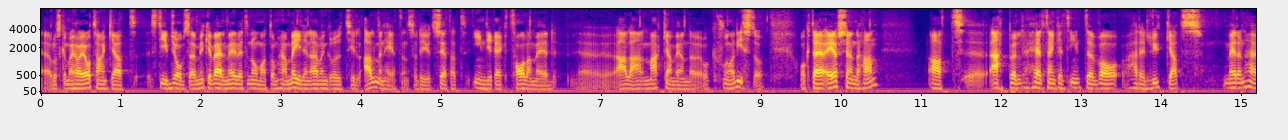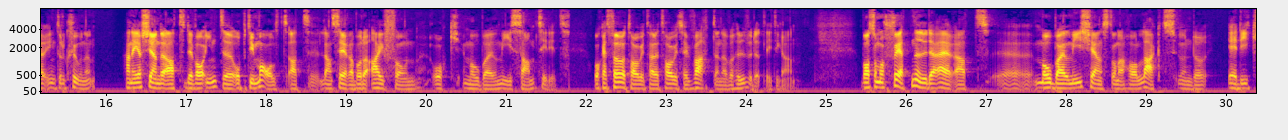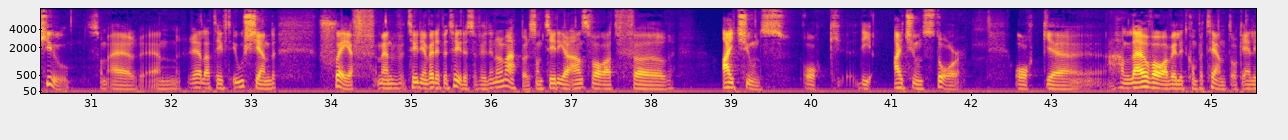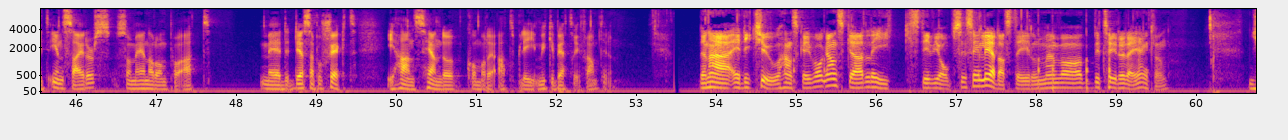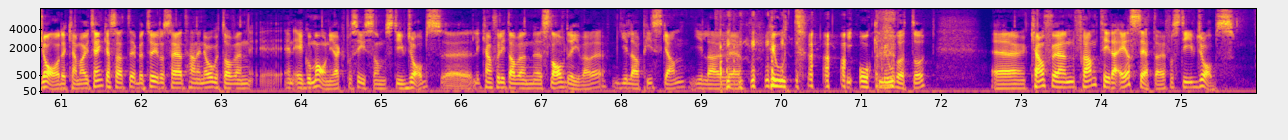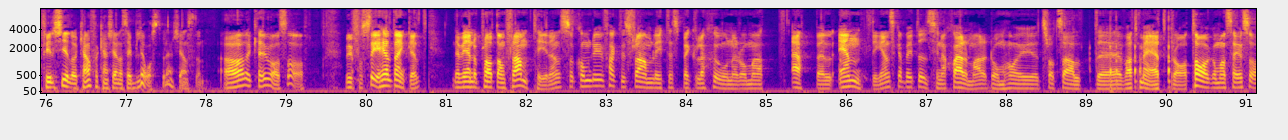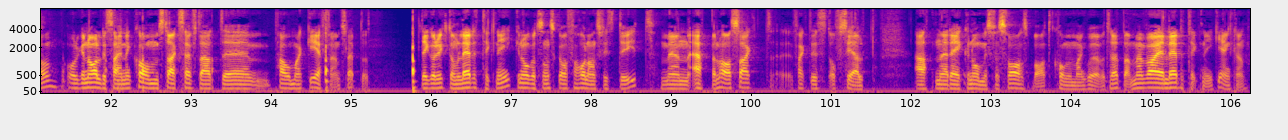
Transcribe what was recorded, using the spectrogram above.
Eh, då ska man ha i åtanke att Steve Jobs är mycket väl medveten om att de här mailen även går ut till allmänheten. Så det är ju ett sätt att indirekt tala med eh, alla Mac-användare och journalister. Och där erkände han att eh, Apple helt enkelt inte var, hade lyckats med den här introduktionen. Han erkände att det var inte optimalt att lansera både iPhone och Mobile Me samtidigt. Och att företaget hade tagit sig vatten över huvudet lite grann. Vad som har skett nu det är att eh, Mobile Me-tjänsterna har lagts under Eddie Q som är en relativt okänd chef men tydligen väldigt betydelsefull inom Apple som tidigare ansvarat för iTunes och the iTunes Store. Och eh, Han lär vara väldigt kompetent och enligt insiders så menar de på att med dessa projekt i hans händer kommer det att bli mycket bättre i framtiden. Den här Eddie Q, han ska ju vara ganska lik Steve Jobs i sin ledarstil. Men vad betyder det egentligen? Ja, det kan man ju tänka sig att det betyder sig att han är något av en, en egomaniak, precis som Steve Jobs. Eh, kanske lite av en eh, slavdrivare. Gillar piskan, gillar eh, hot och morötter. Eh, kanske en framtida ersättare för Steve Jobs. Phil Schiller kanske kan känna sig blåst på den tjänsten. Ja, det kan ju vara så. Vi får se helt enkelt. När vi ändå pratar om framtiden så kom det ju faktiskt fram lite spekulationer om att Apple äntligen ska byta ut sina skärmar. De har ju trots allt eh, varit med ett bra tag om man säger så. Originaldesignen kom strax efter att eh, PowerMac G5 släpptes. Det går rykte om LED-teknik, något som ska vara förhållandevis dyrt. Men Apple har sagt eh, faktiskt officiellt att när det är ekonomiskt försvarsbart kommer man gå över till detta. Men vad är LED-teknik egentligen?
